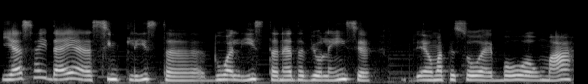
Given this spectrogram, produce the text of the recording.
E essa ideia simplista, dualista, né, da violência, é uma pessoa é boa ou má,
